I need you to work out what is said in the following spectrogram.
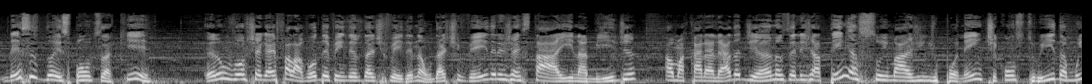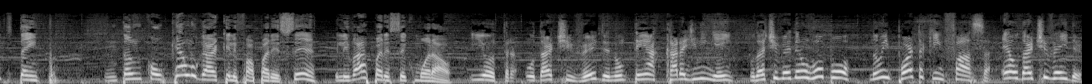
Nesses dois pontos aqui, eu não vou chegar e falar, vou defender o Darth Vader. Não, o Darth Vader ele já está aí na mídia há uma caralhada de anos, ele já tem a sua imagem de oponente construída há muito tempo. Então, em qualquer lugar que ele for aparecer, ele vai aparecer com moral. E outra, o Darth Vader não tem a cara de ninguém. O Darth Vader é um robô. Não importa quem faça, é o Darth Vader.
